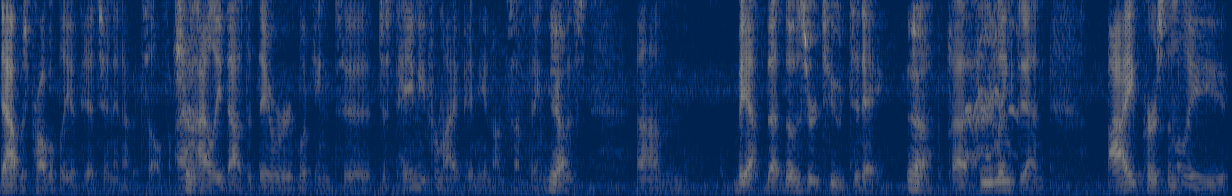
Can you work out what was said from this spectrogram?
that was probably a pitch in and of itself. Sure. I highly doubt that they were looking to just pay me for my opinion on something. Yeah. was, um, but yeah, that, those are two today Yeah. uh, through LinkedIn. I personally,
